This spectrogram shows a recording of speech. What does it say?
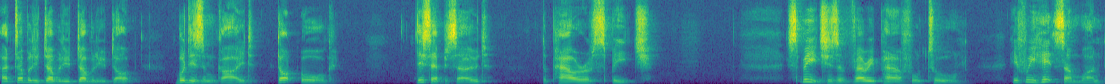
at www.buddhismguide.org. This episode The Power of Speech. Speech is a very powerful tool. If we hit someone,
